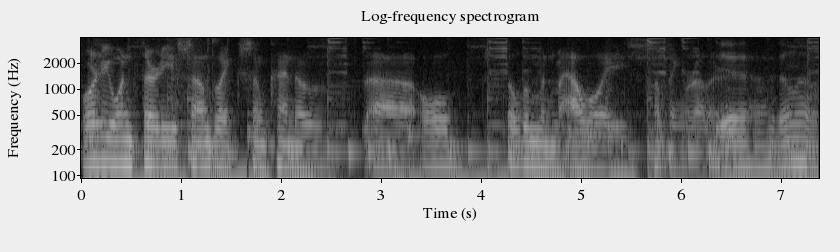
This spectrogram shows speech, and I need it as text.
4130 sounds like some kind of uh, old aluminum alloy something or other. Yeah, I don't know.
